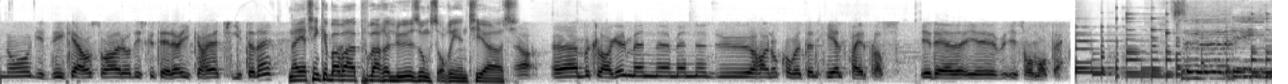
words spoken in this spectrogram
nå gidder ikke jeg å stå her og diskutere, og ikke har jeg tid til det. Nei, jeg tenker bare på å være løsningsorientert. Ja, eh, beklager, men, men du har nok kommet til en helt feil plass i, det, i, i så måte. Søring,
